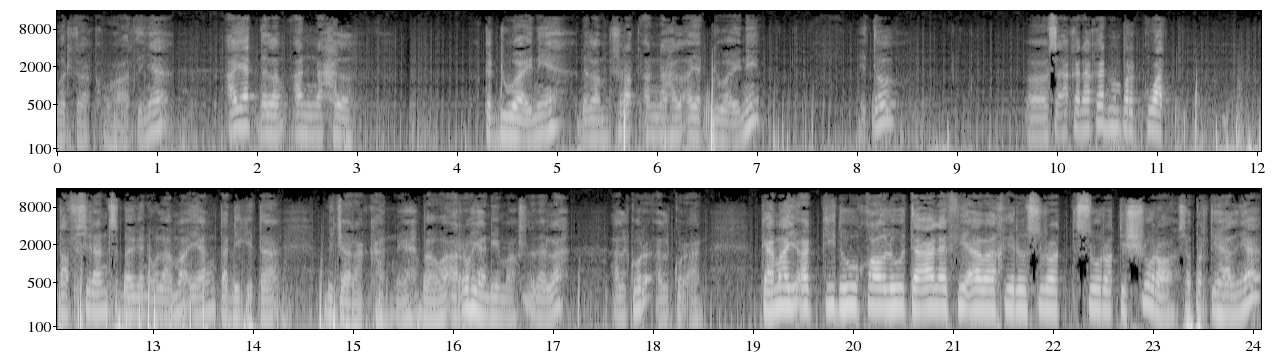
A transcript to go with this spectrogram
bertakwa. Artinya ayat dalam An-Nahl kedua ini ya dalam surat An-Nahl ayat 2 ini itu seakan-akan memperkuat tafsiran sebagian ulama yang tadi kita bicarakan ya bahwa arwah yang dimaksud adalah Al-Qur'an Al-Qur'an. Kama yu'akkidu qawlu ta'ala fi awakhir surat surat syura seperti halnya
